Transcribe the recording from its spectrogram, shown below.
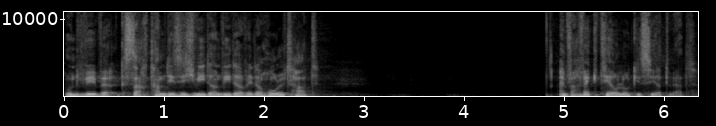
und wie wir gesagt haben, die sich wieder und wieder wiederholt hat, einfach wegtheologisiert wird.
